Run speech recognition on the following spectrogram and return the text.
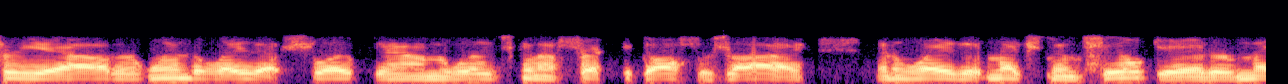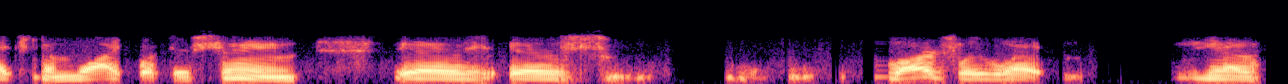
tree out or when to lay that slope down, the way it's going to affect the golfer's eye in a way that makes them feel good or makes them like what they're seeing, is is largely what you know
